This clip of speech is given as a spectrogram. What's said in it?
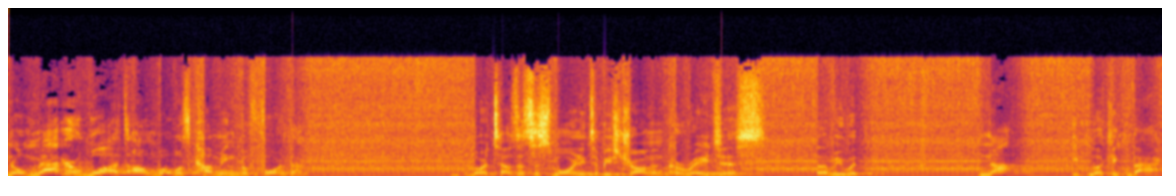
no matter what, on what was coming before them. The Lord tells us this morning to be strong and courageous so that we would not keep looking back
